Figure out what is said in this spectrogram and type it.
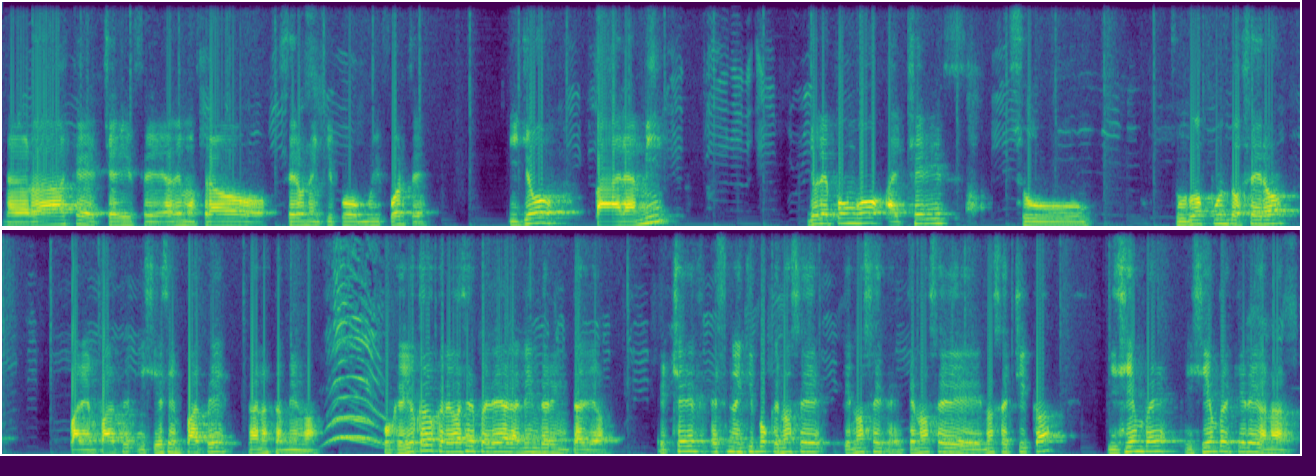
La verdad que el Sheriff eh, ha demostrado ser un equipo muy fuerte. Y yo, para mí, yo le pongo al Sheriff su, su 2.0 para empate. Y si es empate, ganas también. ¿ah? Porque yo creo que le va a hacer pelea a la Linder en Italia. El Sheriff es un equipo que no se, que no se, que no se, no se achica y siempre, y siempre quiere ganar.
